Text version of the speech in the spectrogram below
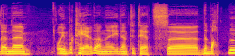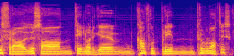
denne å importere denne identitetsdebatten fra USA til Norge kan fort bli problematisk?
